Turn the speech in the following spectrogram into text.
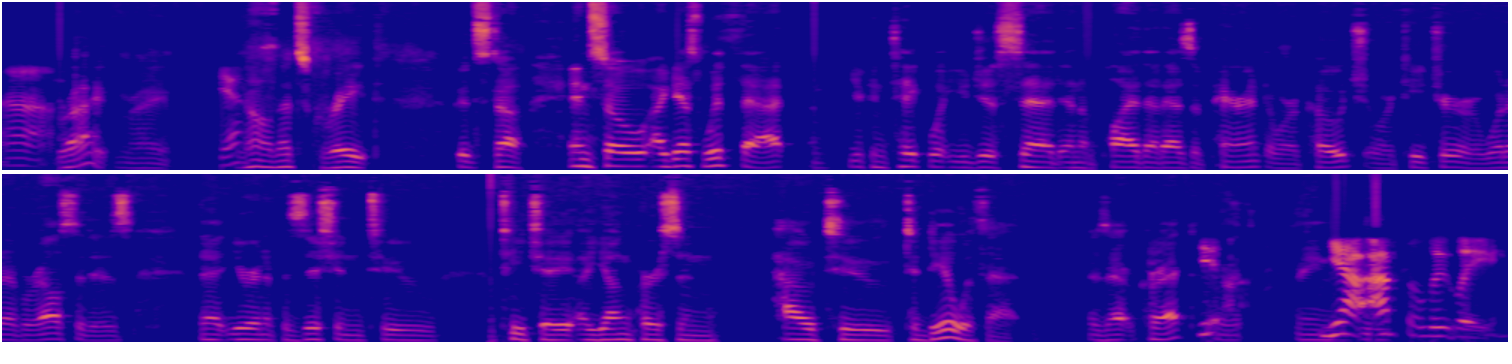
Um, Right, right. Yeah. No, that's great. Good stuff. And so I guess with that, you can take what you just said and apply that as a parent or a coach or a teacher or whatever else it is that you're in a position to teach a, a young person how to to deal with that. Is that correct? Yeah. Or- I mean, Yeah, absolutely,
